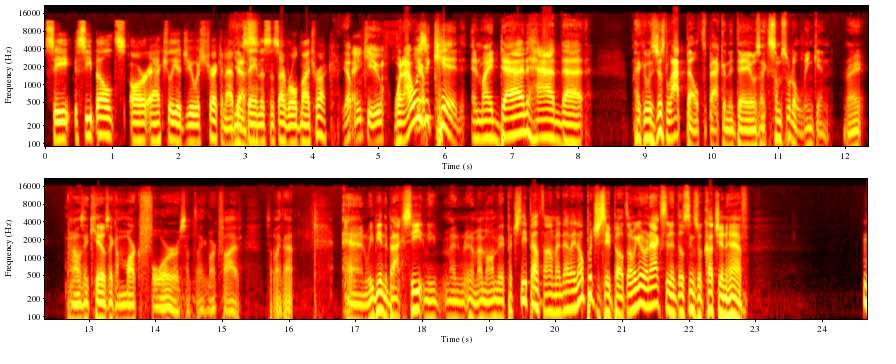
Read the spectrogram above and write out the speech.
See, seatbelts are actually a Jewish trick, and I've Yes. been saying this since I rolled my truck. Yep. Thank you. When I was Yep. a kid, and my dad had that, like it was just lap belts back in the day. It was like some sort of Lincoln, right? When I was a kid, it was like a Mark Four or something like Mark Five, something like that. And we'd be in the back seat, and me, my, you know, my mom would be like, "Put your seatbelt on." My dad, would be like, "Don't put your seatbelt on. We get to an accident. Those things will cut you in half."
